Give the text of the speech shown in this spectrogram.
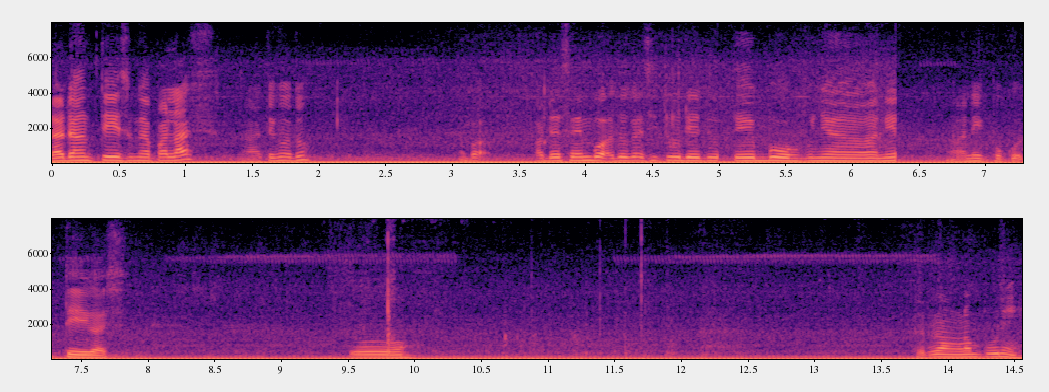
Ladang teh Sungai Palas. Ha, Tengok tu. Nampak? Ada signboard tu kat situ Dia tu teboh punya ni. Ha, Ni pokok teh guys. So Terang lampu ni.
